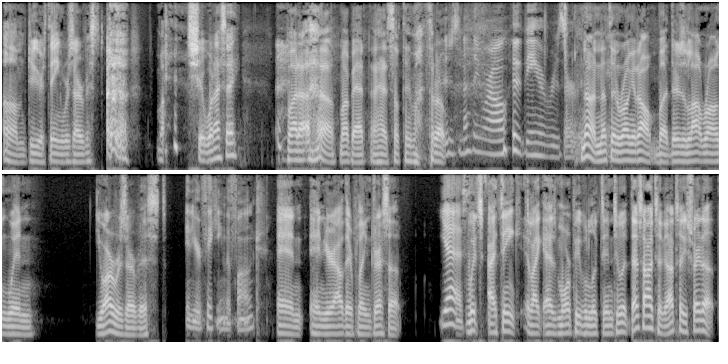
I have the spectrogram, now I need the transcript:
um, do your thing, reservist. my, shit, what I say? But uh, my bad. I had something in my throat. there's nothing wrong with being a reservist No, nothing wrong at all. But there's a lot wrong when you are a reservist and you're faking the funk and and you're out there playing dress up. yes Which I think, like, as more people looked into it, that's how I took it. I'll tell you straight up.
